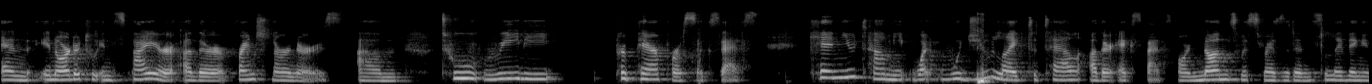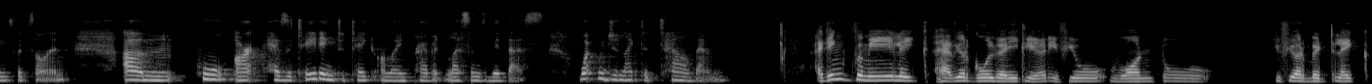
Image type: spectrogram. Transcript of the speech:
and in order to inspire other French learners um, to really prepare for success. Can you tell me what would you like to tell other expats or non-Swiss residents living in Switzerland um, who are hesitating to take online private lessons with us? What would you like to tell them? I think for me, like have your goal very clear. If you want to, if you are a bit like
